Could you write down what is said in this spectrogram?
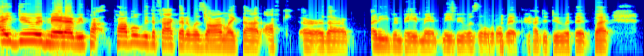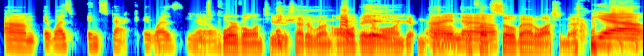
I do admit, I mean, pro- probably the fact that it was on like that off or the uneven pavement maybe was a little bit had to do with it, but um, it was in spec. It was you know Those poor volunteers had to run all day long getting cones. I I, felt so bad watching that. yeah,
